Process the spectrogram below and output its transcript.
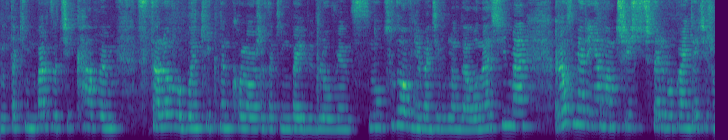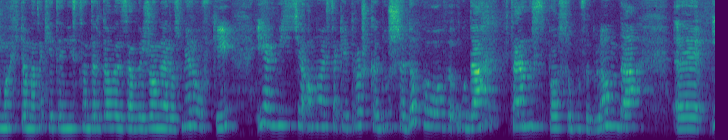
w takim bardzo ciekawym, stalowo-błękitnym kolorze, takim baby blue, więc no cudownie będzie wyglądało na zimę. Rozmiar ja mam 34, bo pamiętajcie, że Mojito ma takie te niestandardowe, zawyżone rozmiarówki. I jak widzicie, ono jest takie troszkę dłuższe do połowy uda. W ten sposób wygląda. E, I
